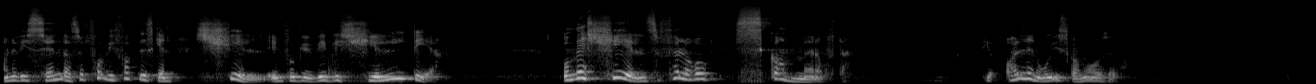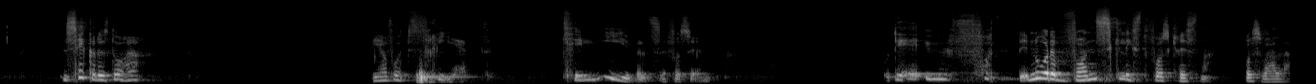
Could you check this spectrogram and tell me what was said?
Og når vi synder, så får vi faktisk en skyld innenfor Gud. Vi blir skyldige. Og med skylden så følger òg skammen ofte. Vi har alle noe vi skammer oss over. Men se hva det står her. Vi har fått frihet. Tilgivelse for synden. Og det er ufattelig. Noe av det vanskeligste for oss kristne å svelge.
